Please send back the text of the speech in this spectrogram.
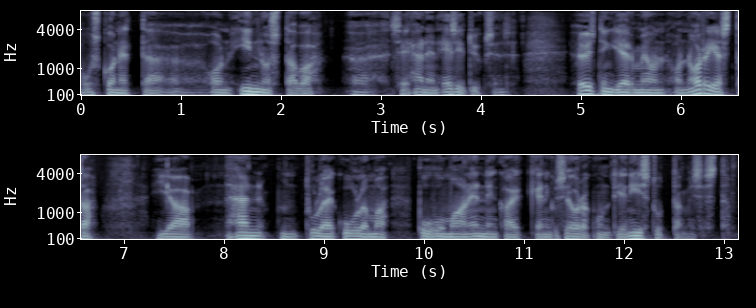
Uskon, että on innostava se hänen esityksensä. Östingjerme on, on Norjasta ja hän tulee kuulema puhumaan ennen kaikkea niin kuin seurakuntien istuttamisesta –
